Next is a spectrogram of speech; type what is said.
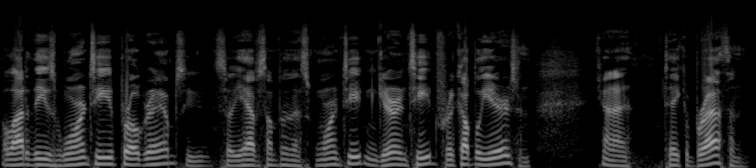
a lot of these warranty programs, you, so you have something that's warranted and guaranteed for a couple years, and kind of take a breath and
